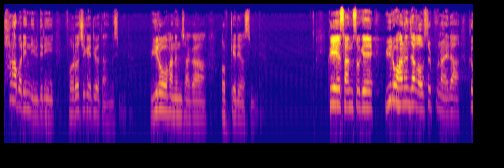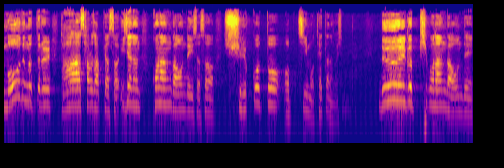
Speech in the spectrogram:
팔아버린 일들이 벌어지게 되었다는 것입니다. 위로하는 자가 없게 되었습니다. 그의 삶 속에 위로하는 자가 없을 뿐 아니라 그 모든 것들을 다 사로잡혀서 이제는 고난 가운데 있어서 쉴 곳도 없지 못했다는 것입니다. 늘 그 피곤한 가운데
